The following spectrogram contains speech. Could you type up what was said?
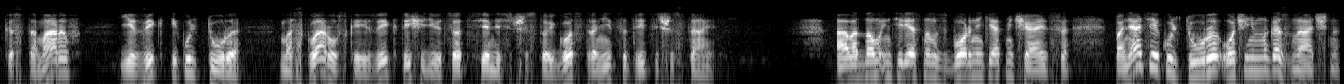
Костомаров, «Язык и культура», Москва, русский язык, 1976 год, страница 36. А в одном интересном сборнике отмечается, понятие «культура» очень многозначно.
